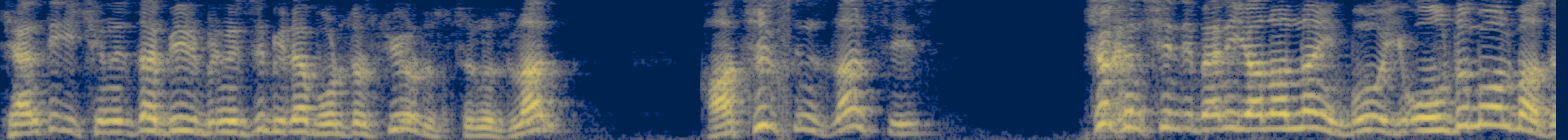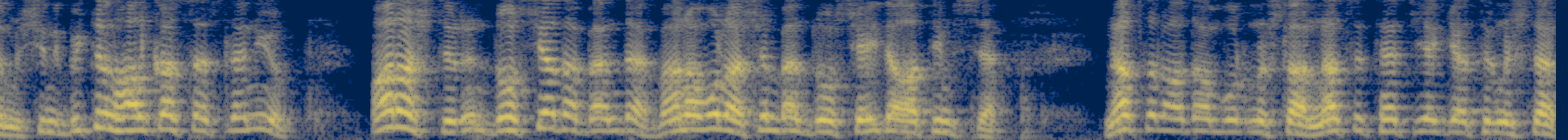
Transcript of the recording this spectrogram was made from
Kendi içinizde birbirinizi bile vurdurtuyorsunuz lan. Katilsiniz lan siz. Çıkın şimdi beni yalanlayın. Bu oldu mu olmadı mı? Şimdi bütün halka sesleniyorum. Araştırın dosya da bende. Bana ulaşın ben dosyayı da atayım size. Nasıl adam vurmuşlar nasıl tetiğe getirmişler?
